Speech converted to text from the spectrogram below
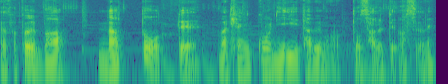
例えば納豆って、まあ、健康にいい食べ物とされていますよね。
